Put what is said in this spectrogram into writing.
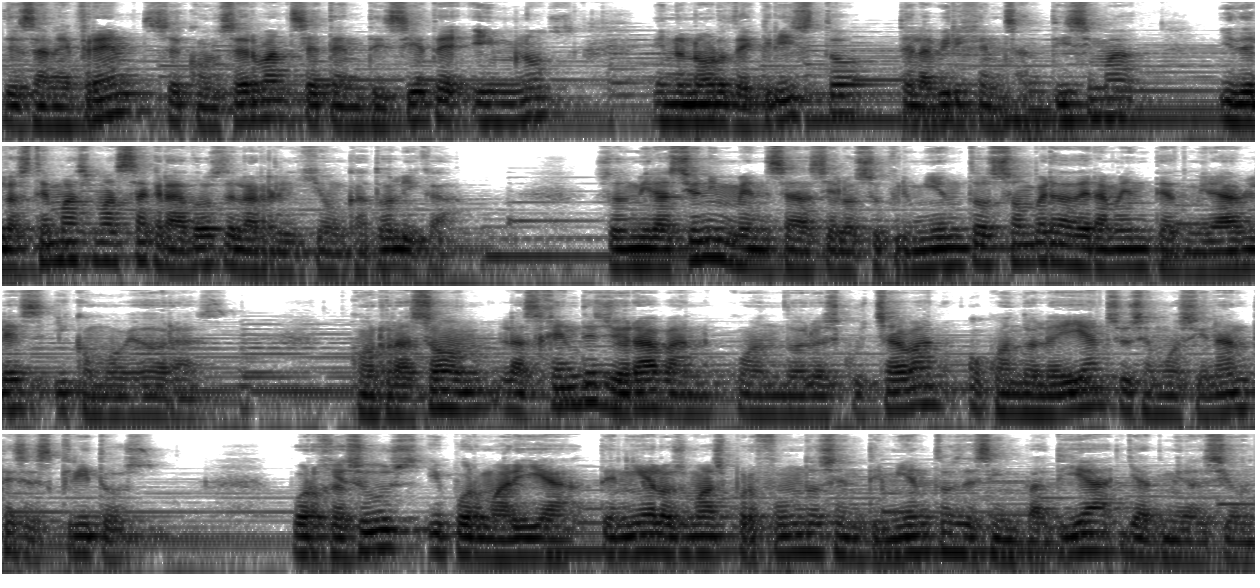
De San Efrén se conservan 77 himnos en honor de Cristo, de la Virgen Santísima y de los temas más sagrados de la religión católica. Su admiración inmensa hacia los sufrimientos son verdaderamente admirables y conmovedoras. Con razón, las gentes lloraban cuando lo escuchaban o cuando leían sus emocionantes escritos. Por Jesús y por María tenía los más profundos sentimientos de simpatía y admiración.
